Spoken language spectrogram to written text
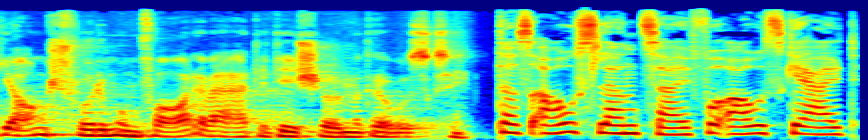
Die Angst vor dem Umfahren werden, die ist schon immer gross. Das Ausland sei vorausgeeilt,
